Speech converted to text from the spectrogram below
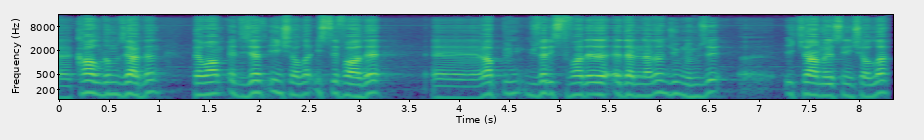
e, kaldığımız yerden devam edeceğiz. İnşallah istifade e, Rabbim güzel istifade edenlerden cümlemizi e, ikram eylesin inşallah.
